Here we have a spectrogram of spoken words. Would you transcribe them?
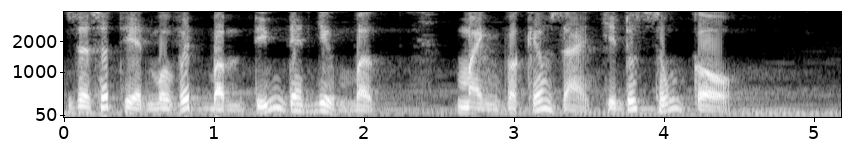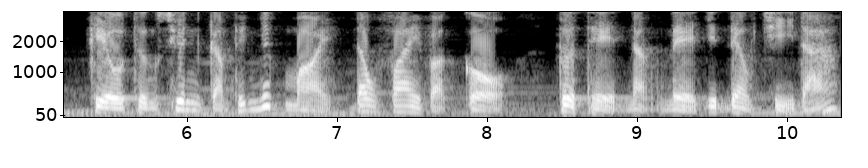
Giờ xuất hiện một vết bầm tím đen như mực, Mạnh và kéo dài trên đốt sống cổ. Kiều thường xuyên cảm thấy nhức mỏi, Đau vai và cổ, Cơ thể nặng nề như đeo chỉ đá.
